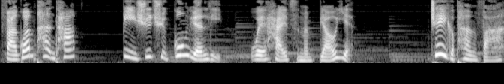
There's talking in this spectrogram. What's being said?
法官判他必须去公园里为孩子们表演。这个判罚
